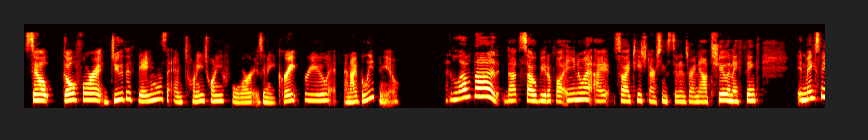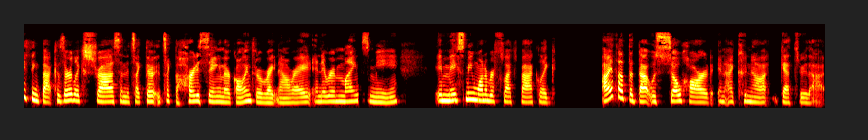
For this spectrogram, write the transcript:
So go for it, do the things and 2024 is going to be great for you. And I believe in you. I love that. That's so beautiful. And you know what? I, so I teach nursing students right now too. And I think it makes me think back because they're like stressed and it's like they're, it's like the hardest thing they're going through right now. Right. And it reminds me, it makes me want to reflect back. Like I thought that that was so hard and I could not get through that.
